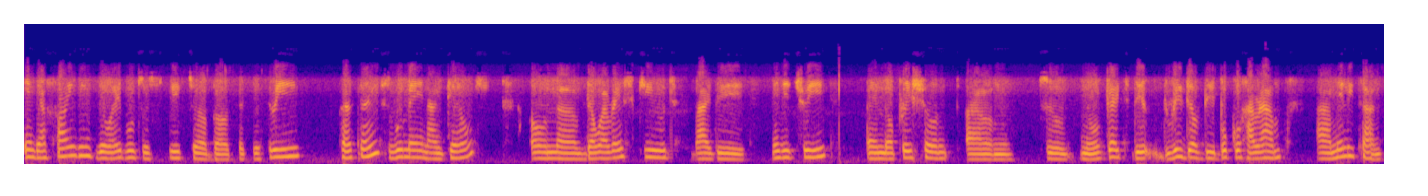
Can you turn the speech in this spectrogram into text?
in their findings, they were able to speak to about 33 persons, women and girls, on um, that were rescued by the military and operation um, to you know get the, rid of the Boko Haram uh, militants.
